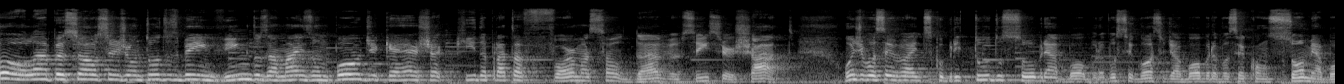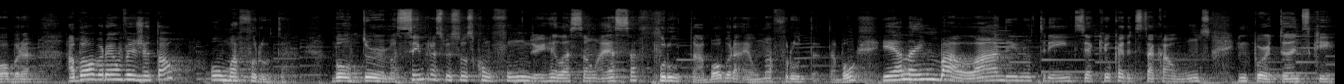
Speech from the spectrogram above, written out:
Olá pessoal, sejam todos bem-vindos a mais um podcast aqui da plataforma Saudável Sem Ser Chato, onde você vai descobrir tudo sobre abóbora. Você gosta de abóbora? Você consome abóbora? Abóbora é um vegetal ou uma fruta? Bom, turma, sempre as pessoas confundem em relação a essa fruta. A abóbora é uma fruta, tá bom? E ela é embalada em nutrientes, e aqui eu quero destacar alguns importantes que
